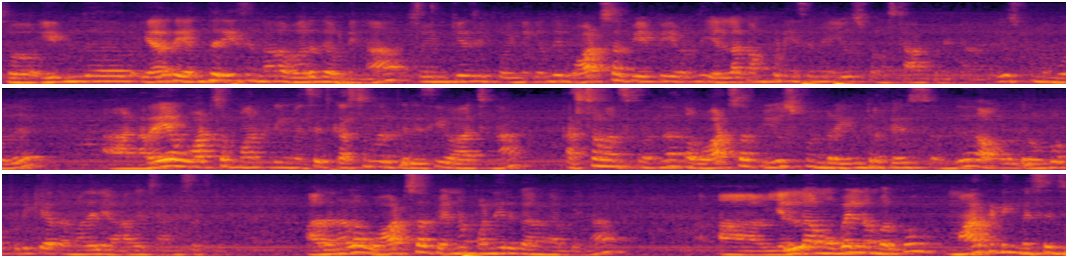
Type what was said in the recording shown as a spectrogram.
ஸோ இந்த எரர் எந்த ரீசன்னால வருது அப்படின்னா ஸோ இன்கேஸ் இப்போ இன்றைக்கி வந்து வாட்ஸ்அப் ஏபிஐ வந்து எல்லா கம்பெனிஸுமே யூஸ் பண்ண ஸ்டார்ட் பண்ணிட்டாங்க. யூஸ் பண்ணும்போது நிறைய வாட்ஸ்அப் மார்க்கெட்டிங் மெசேஜ் கஸ்டமருக்கு ரிசீவ் ஆச்சுன்னா கஸ்டமர்ஸ்க்கு வந்து அந்த வாட்ஸ்அப் யூஸ் பண்ணுற இன்டர்ஃபேஸ் வந்து அவங்களுக்கு ரொம்ப பிடிக்காத மாதிரி ஆக சான்சஸ் இருக்குது அதனால் வாட்ஸ்அப் என்ன பண்ணியிருக்காங்க அப்படின்னா எல்லா மொபைல் நம்பருக்கும் மார்க்கெட்டிங் மெசேஜ்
